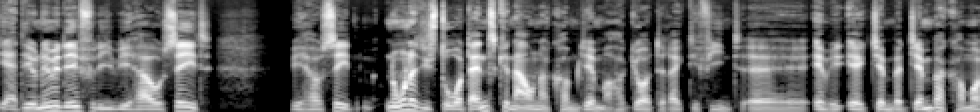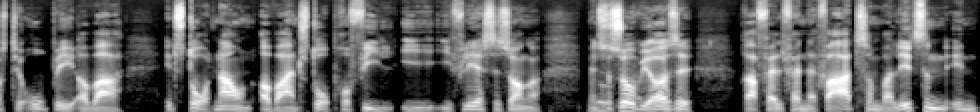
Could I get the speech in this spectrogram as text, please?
Ja, det er jo nemlig det, fordi vi har jo set, vi har jo set nogle af de store danske navne er kommet hjem og har gjort det rigtig fint. Øh, Erik Jemba Jemba kom også til OB og var et stort navn og var en stor profil i, i flere sæsoner. Men så så vi også Rafael van der Vaart, som var lidt sådan en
